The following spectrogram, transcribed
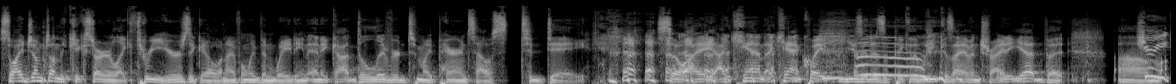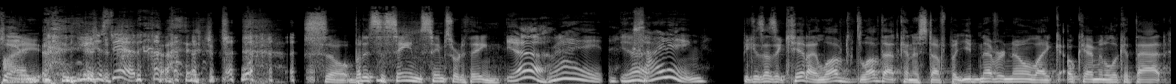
So I jumped on the Kickstarter like three years ago, and I've only been waiting, and it got delivered to my parents' house today. so I, I can't I can't quite use it as a pick of the week because I haven't tried it yet. But um, sure, you can. I, you just did. so, but it's the same same sort of thing. Yeah. Right. Yeah. Exciting. Because as a kid, I loved loved that kind of stuff, but you'd never know. Like, okay, I'm going to look at that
